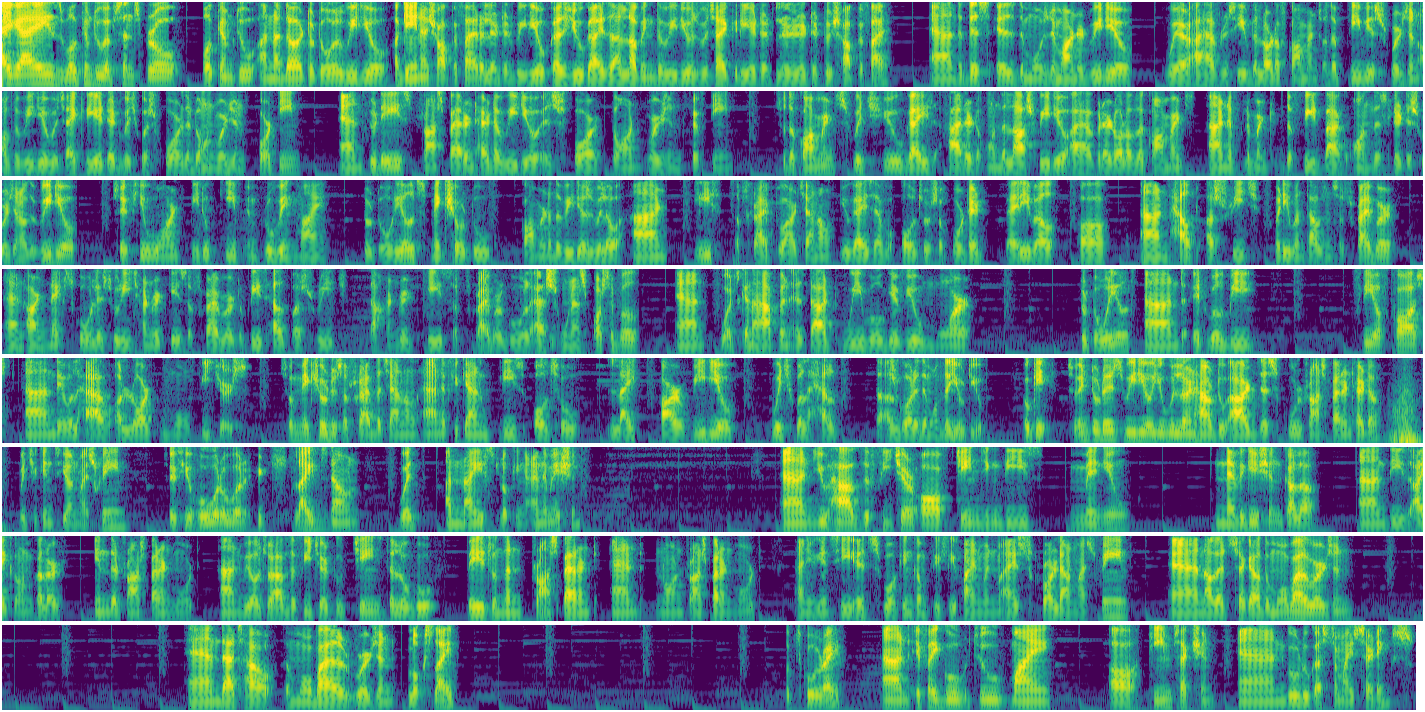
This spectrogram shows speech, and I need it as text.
Hi guys, welcome to WebSense Pro. Welcome to another tutorial video. Again, a Shopify related video because you guys are loving the videos which I created related to Shopify. And this is the most demanded video where I have received a lot of comments on the previous version of the video which I created, which was for the Dawn version 14. And today's transparent header video is for Dawn version 15. So the comments which you guys added on the last video, I have read all of the comments and implemented the feedback on this latest version of the video. So if you want me to keep improving my tutorials, make sure to comment on the videos below and please subscribe to our channel. You guys have also supported very well uh, and helped us reach 21,000 subscriber. And our next goal is to reach 100k subscriber. To please help us reach the 100k subscriber goal as soon as possible. And what's gonna happen is that we will give you more tutorials and it will be free of cost and they will have a lot more features. So make sure to subscribe the channel and if you can please also like our video which will help the algorithm of the youtube. Okay so in today's video you will learn how to add this cool transparent header which you can see on my screen. So if you hover over it slides down with a nice looking animation and you have the feature of changing these menu navigation color and these icon color in the transparent mode. And we also have the feature to change the logo based on the transparent and non-transparent mode. And you can see it's working completely fine when I scroll down my screen. And now let's check out the mobile version. And that's how the mobile version looks like. Looks cool right and if I go to my uh, theme section and go to customize settings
